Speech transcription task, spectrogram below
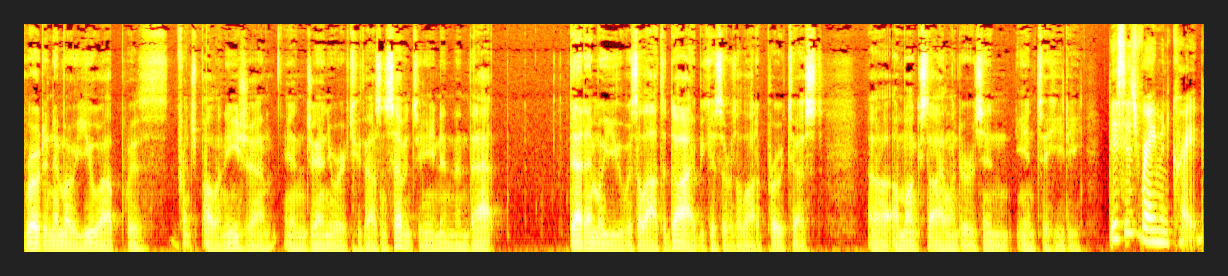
wrote an MOU up with French Polynesia in January of 2017, and then that that MOU was allowed to die because there was a lot of protest uh, amongst islanders in, in Tahiti. This is Raymond Craib.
